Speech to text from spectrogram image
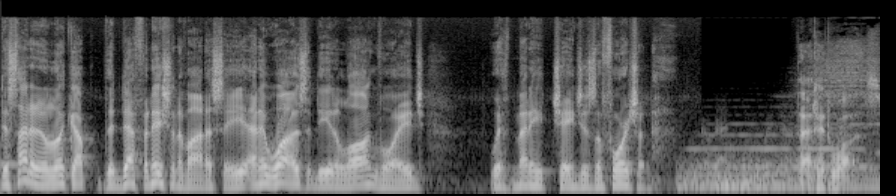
decided to look up the definition of Odyssey, and it was indeed a long voyage with many changes of fortune. That it was,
